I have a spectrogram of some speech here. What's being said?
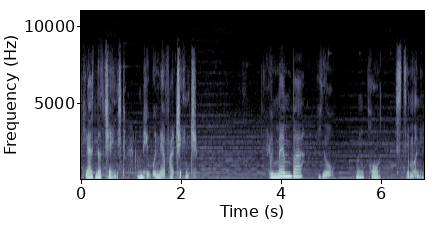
He has not changed and He will never change. Remember your anchor testimony.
